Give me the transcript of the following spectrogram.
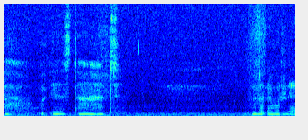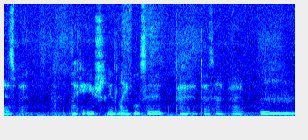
Oh, what is that? I don't know what it is, but like it usually labels it, but it doesn't. But mmm,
